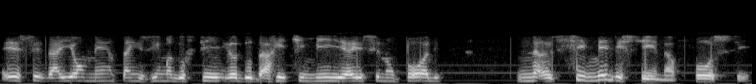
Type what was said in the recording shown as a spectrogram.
esse daí aumenta a enzima do fígado, da arritmia, esse não pode se medicina fosse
